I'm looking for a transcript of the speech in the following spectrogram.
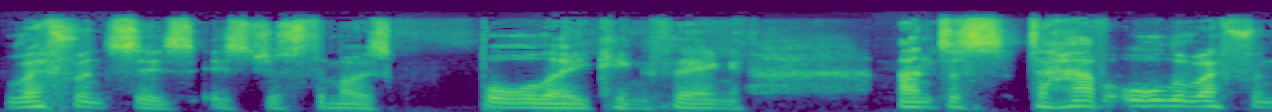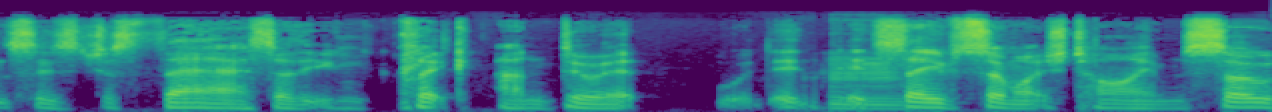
references is just the most ball aching thing and to to have all the references just there so that you can click and do it it, mm. it hmm. saves so much time so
